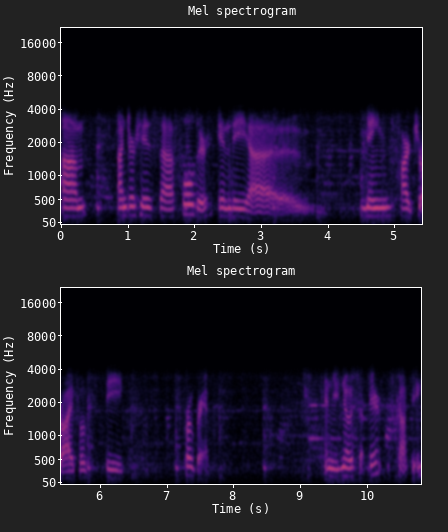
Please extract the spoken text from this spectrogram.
um, under his uh, folder in the uh, main hard drive of the program. And you notice up there, it's copying.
